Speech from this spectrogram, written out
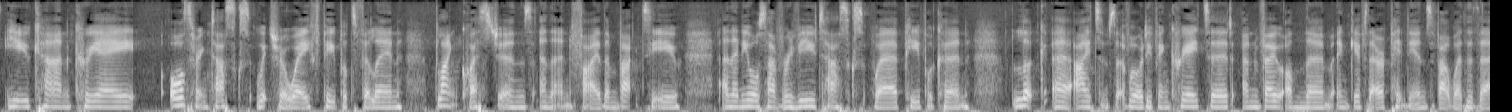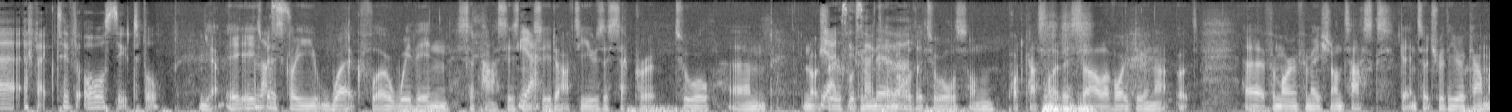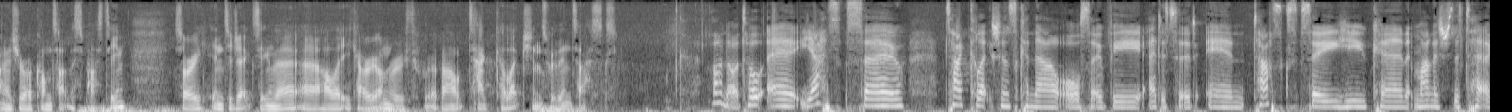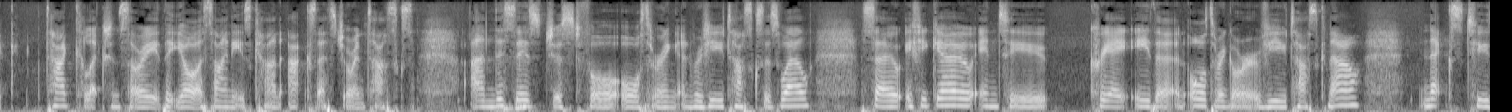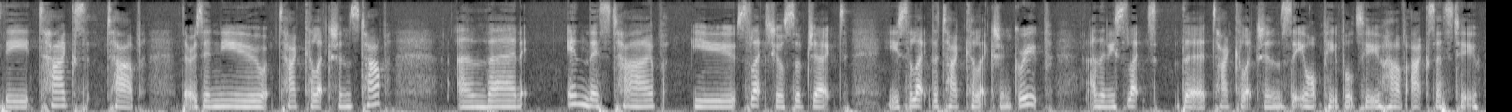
you can create authoring tasks, which are a way for people to fill in blank questions and then fire them back to you. And then you also have review tasks where people can look at items that have already been created and vote on them and give their opinions about whether they're effective or suitable. Yeah, it's basically workflow within Surpass, isn't yeah. it? So you don't have to use a separate tool. Um, I'm not sure if we exactly can name that. other tools on podcasts like this, so I'll avoid doing that. But uh, for more information on tasks, get in touch with your account manager or contact the Surpass team. Sorry, interjecting there. Uh, I'll let you carry on, Ruth, about tag collections within tasks. Oh, not at all. Uh, yes, so tag collections can now also be edited in tasks, so you can manage the tag tag collection, sorry, that your assignees can access during tasks. And this mm-hmm. is just for authoring and review tasks as well. So if you go into create either an authoring or a review task now, next to the tags tab, there is a new tag collections tab. And then in this tab, you select your subject, you select the tag collection group, and then you select the tag collections that you want people to have access to.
